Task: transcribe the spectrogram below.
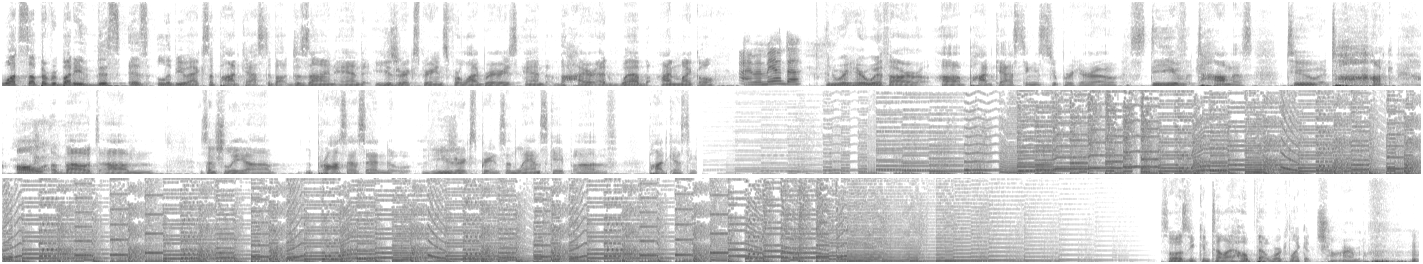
What's up, everybody? This is LibUX, a podcast about design and user experience for libraries and the higher ed web. I'm Michael. I'm Amanda. And we're here with our uh, podcasting superhero, Steve Thomas, to talk all about um, essentially uh, the process and the user experience and landscape of podcasting. So as you can tell, I hope that worked like a charm.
